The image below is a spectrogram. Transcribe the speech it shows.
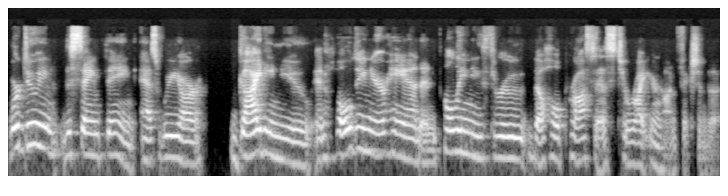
We're doing the same thing as we are guiding you and holding your hand and pulling you through the whole process to write your nonfiction book.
